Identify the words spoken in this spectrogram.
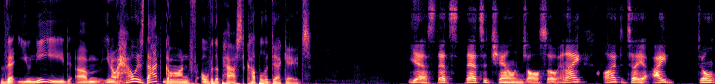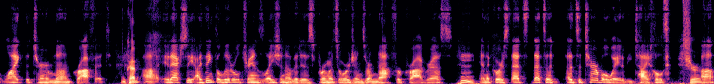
that you need, um, you know, how has that gone over the past couple of decades? Yes, that's that's a challenge also. And I I'll have to tell you, I don't like the term nonprofit. Okay. Uh, it actually, I think the literal translation of it is from its origins are not for progress. Hmm. And of course, that's that's a that's a terrible way to be titled. Sure. Uh,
